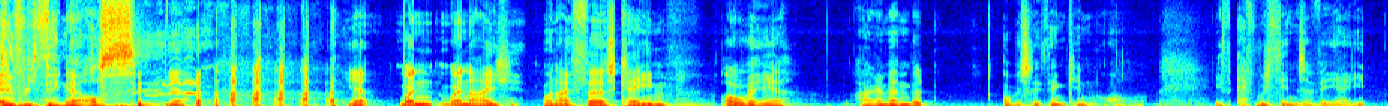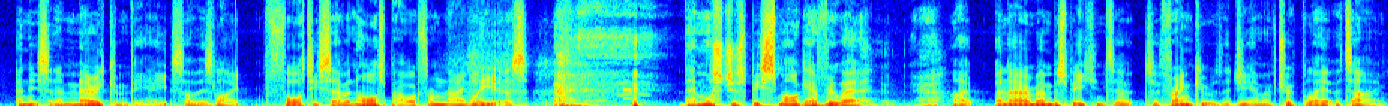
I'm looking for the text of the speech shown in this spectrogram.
everything else. Yeah. yeah. When when I when I first came over here, I remembered obviously thinking, well, if everything's a V8 and it's an American V8, so there's like 47 horsepower from nine liters, there must just be smog everywhere. Yeah. Like, and I remember speaking to to Frank, who was the GM of AAA at the time,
